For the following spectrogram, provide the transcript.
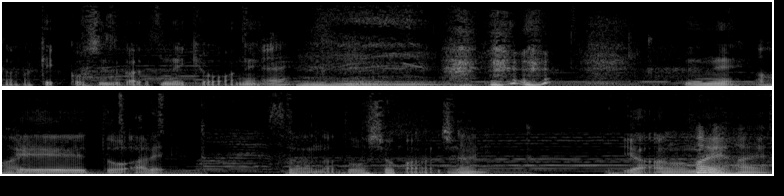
なんか結構静かですね今日はね。でね、はい。えっ、とあれ？そうやなどうしようかなじゃあ。何？いやあのね、はいはいはい。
